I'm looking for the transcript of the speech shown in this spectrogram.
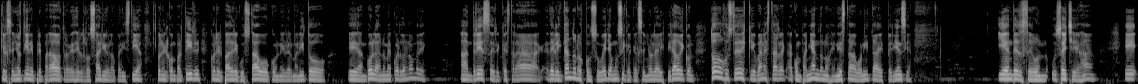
que el Señor tiene preparado a través del rosario, la Eucaristía, con el compartir con el Padre Gustavo, con el hermanito eh, Angola, no me acuerdo el nombre, Andrés, que estará deleitándonos con su bella música que el Señor le ha inspirado y con todos ustedes que van a estar acompañándonos en esta bonita experiencia. Y Anderson Useche, ajá. Eh,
